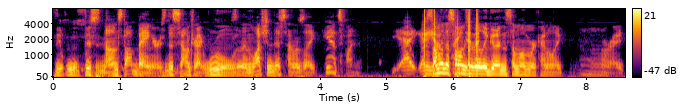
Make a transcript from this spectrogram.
the, this is nonstop bangers. This soundtrack rules." And then watching this time, I was like, "Yeah, it's fine." Yeah, I- I- Some of the I- songs are really good, and some of them are kind of like, oh, all right,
